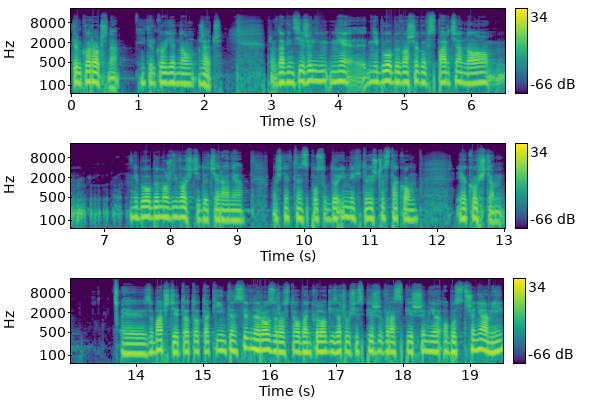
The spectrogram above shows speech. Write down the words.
Tylko roczna i tylko jedną rzecz. Prawda? Więc jeżeli nie, nie byłoby waszego wsparcia, no nie byłoby możliwości docierania właśnie w ten sposób do innych i to jeszcze z taką jakością. Yy, zobaczcie, to, to taki intensywny rozrost teobańkologii zaczął się z pierwszy, wraz z pierwszymi obostrzeniami.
